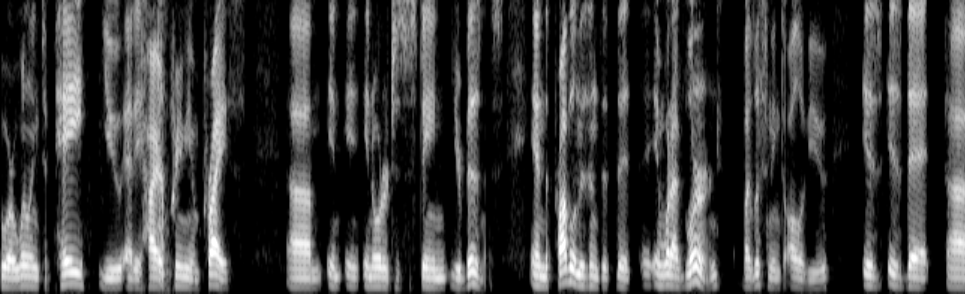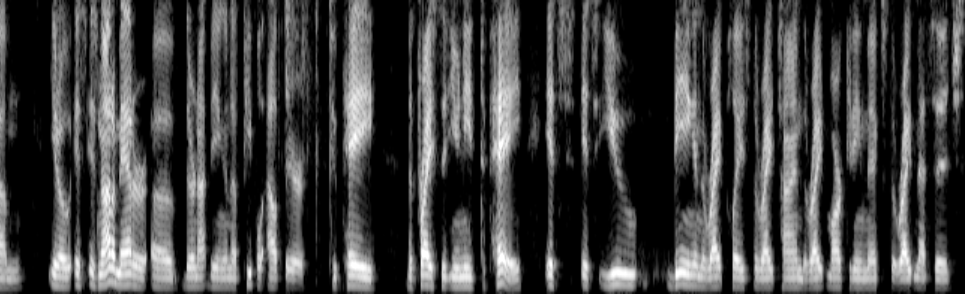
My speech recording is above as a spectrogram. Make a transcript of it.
who are willing to pay you at a higher premium price um, in, in in order to sustain your business. And the problem isn't that that and what i've learned by listening to all of you is is that um, you know it's, it's not a matter of there not being enough people out there to pay the price that you need to pay. It's it's you being in the right place, the right time, the right marketing mix, the right message,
